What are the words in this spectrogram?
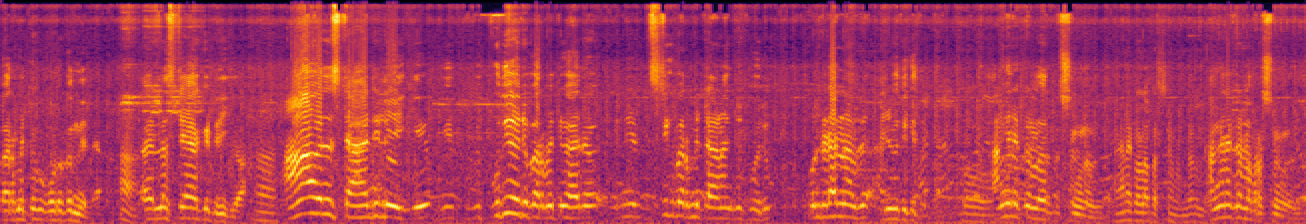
പെർമിറ്റ് കൊടുക്കുന്നില്ല. എല്ലാം സ്റ്റേ ആക്കിയിട്ടിരിക്കുക ആ. ഒരു സ്റ്റാൻഡിലേക്ക് പുതിയൊരു പെർമിറ്റുകാർ ഇനി ഡിസ്ട്രിക്ട് പെർമിറ്റ് ആണെങ്കിൽ പോലും കൊണ്ടിടാൻ അവർ അനുവദിക്കത്തില്ല. അങ്ങനെയൊക്കെയുള്ള പ്രശ്നങ്ങളുണ്ട്. അങ്ങനെയൊക്കെയുള്ള പ്രശ്നങ്ങളുണ്ട് അങ്ങനെയൊക്കെയുള്ള പ്രശ്നങ്ങളുണ്ട്.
